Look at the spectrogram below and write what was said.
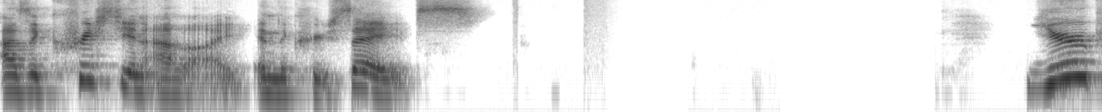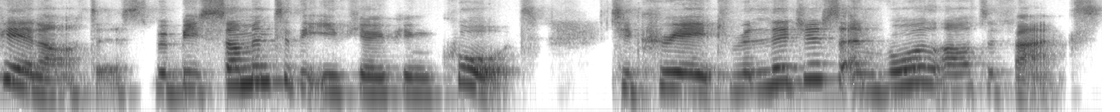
as a Christian ally in the Crusades. European artists would be summoned to the Ethiopian court to create religious and royal artifacts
